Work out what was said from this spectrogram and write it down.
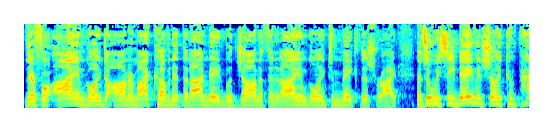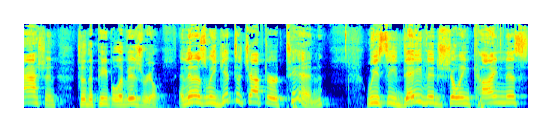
therefore I am going to honor my covenant that I made with Jonathan, and I am going to make this right. And so we see David showing compassion to the people of Israel. And then as we get to chapter 10, we see David showing kindness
